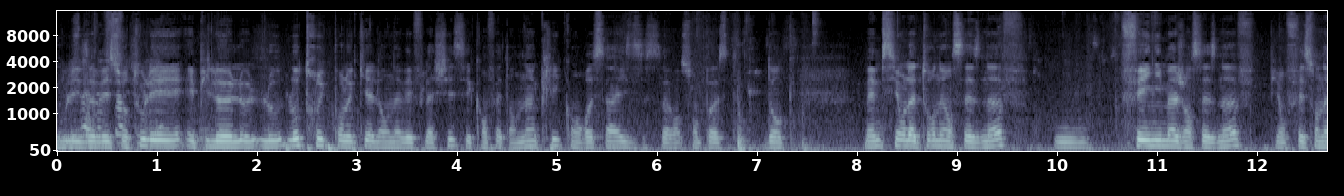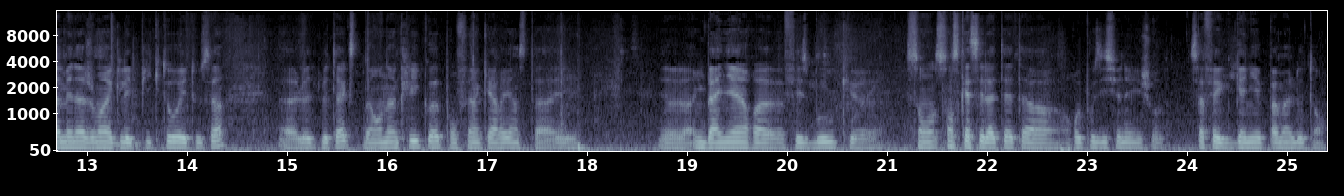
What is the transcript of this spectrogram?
vous les avez sur tous les. Et puis le- le- le- l'autre truc pour lequel on avait flashé, c'est qu'en fait, en un clic, on resize son poste. Donc, même si on l'a tourné en 16.9 ou fait une image en 16.9, puis on fait son aménagement avec les pictos et tout ça, euh, le, le texte, ben, en un clic, hop, on fait un carré Insta et euh, une bannière euh, Facebook, euh, sans, sans se casser la tête à repositionner les choses. Ça fait gagner pas mal de temps.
